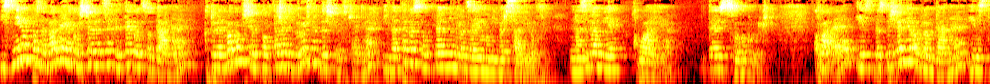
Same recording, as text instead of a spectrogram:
istnieją poznawalne jakościowe cechy tego, co dane, które mogą się powtarzać w różnych doświadczeniach i dlatego są pewnym rodzajem uniwersaliów. Nazywam je qualia. To jest słowo klucz. Quale jest bezpośrednio oglądane, jest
